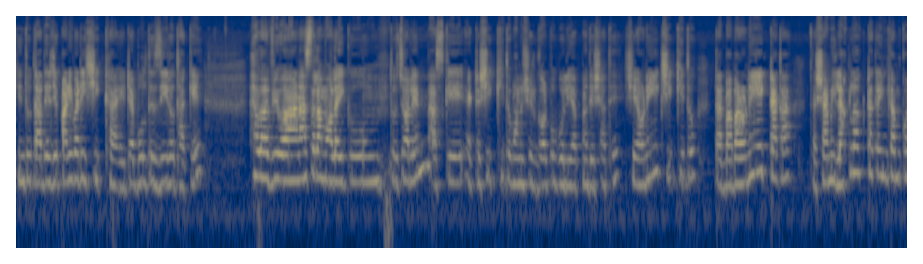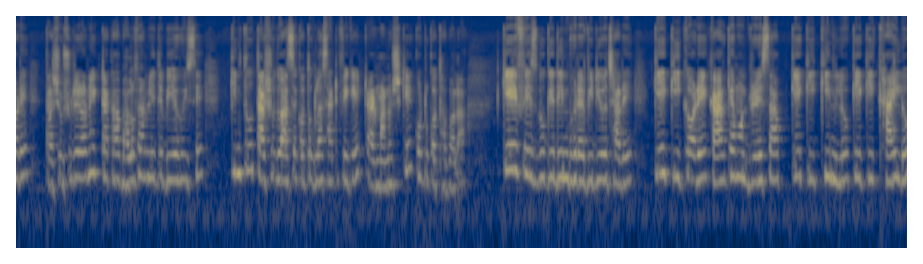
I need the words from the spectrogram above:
কিন্তু তাদের যে পারিবারিক শিক্ষা, এটা বলতে জিরো থাকে। হ্যালো এভরিওয়ান আসসালামু আলাইকুম। তো চলেন, আজকে একটা শিক্ষিত মানুষের গল্প বলি আপনাদের সাথে। সে অনেক শিক্ষিত, তার বাবার অনেক টাকা, তার স্বামী লাখ লাখ টাকা ইনকাম করে, তার শ্বশুরের অনেক টাকা, ভালো ফ্যামিলিতে বিয়ে হয়েছে কিন্তু তার শুধু আছে কতগুলো সার্টিফিকেট আর মানুষকে কটু কথা বলা। কে ফেসবুকে দিন ভরে ভিডিও ছাড়ে, কে কি করে, কার কেমন ড্রেস আপ কে কি কিনলো, কে কি খাইলো,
